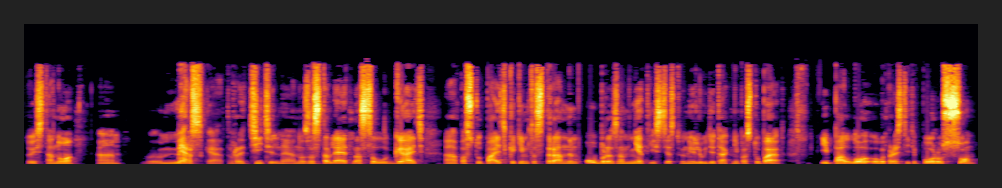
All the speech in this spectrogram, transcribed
То есть оно э, мерзкое, отвратительное, оно заставляет нас лгать, а, поступать каким-то странным образом. Нет, естественные люди так не поступают. И по, Ло, простите, по Руссо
